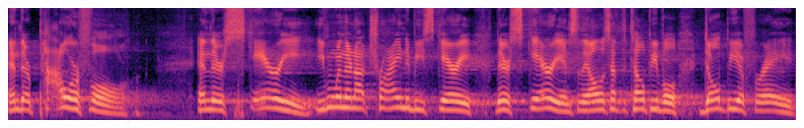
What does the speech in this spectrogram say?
and they're powerful and they're scary. Even when they're not trying to be scary, they're scary. And so they always have to tell people, don't be afraid.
